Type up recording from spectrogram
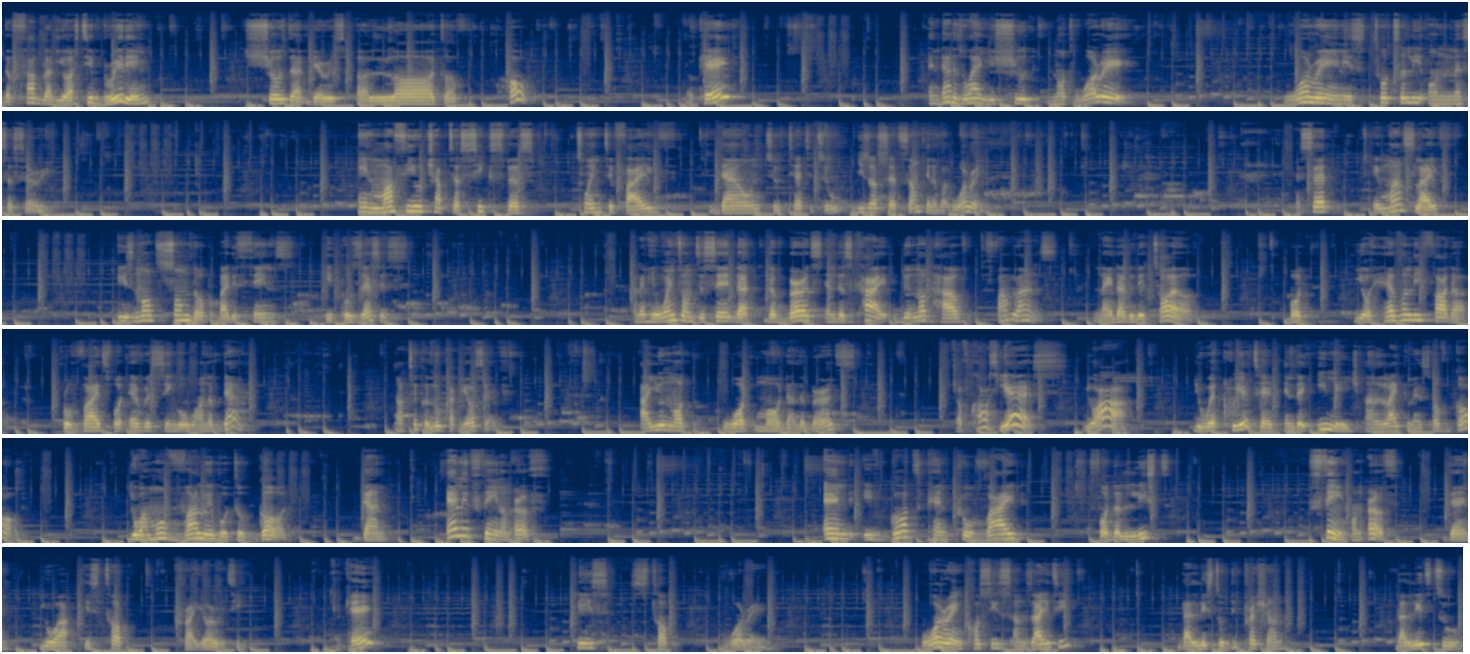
The fact that you are still breathing shows that there is a lot of hope. Okay? And that is why you should not worry. Worrying is totally unnecessary. In Matthew chapter 6, verse 25 down to 32, Jesus said something about worrying. He said, A man's life is not summed up by the things he possesses. And then he went on to say that the birds in the sky do not have farmlands, neither do they toil, but your heavenly Father provides for every single one of them. Now take a look at yourself. Are you not worth more than the birds? Of course, yes, you are. You were created in the image and likeness of God. You are more valuable to God than anything on earth. And if God can provide for the least thing on earth, then you are His top priority. Okay? Please stop worrying. Worrying causes anxiety that leads to depression, that leads to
